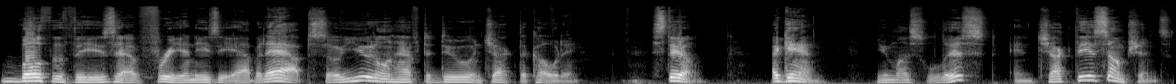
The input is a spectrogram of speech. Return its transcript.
Both of these have free and easy Abbott apps, so you don't have to do and check the coding. Still, again, you must list and check the assumptions,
